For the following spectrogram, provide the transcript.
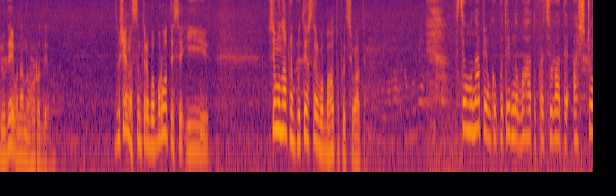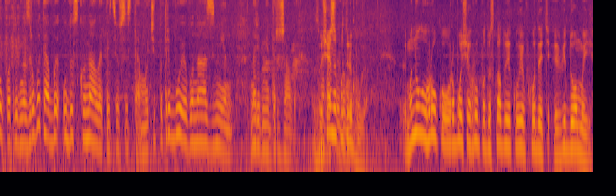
людей вона нагородила. Звичайно, з цим треба боротися і в цьому напрямку теж треба багато працювати. В цьому напрямку потрібно багато працювати. А що потрібно зробити, аби удосконалити цю систему? Чи потребує вона змін на рівні держави? Звичайно, вашу думку? Потребує. Минулого року робоча група, до складу якої входить відомий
